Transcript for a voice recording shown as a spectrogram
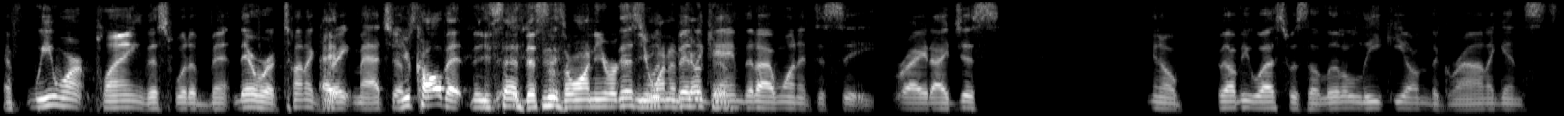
if we weren't playing, this would have been. There were a ton of great hey, matchups. You called it. You said this is the one you were. this you wanted been a game that I wanted to see. Right. I just, you know, Bellevue West was a little leaky on the ground against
